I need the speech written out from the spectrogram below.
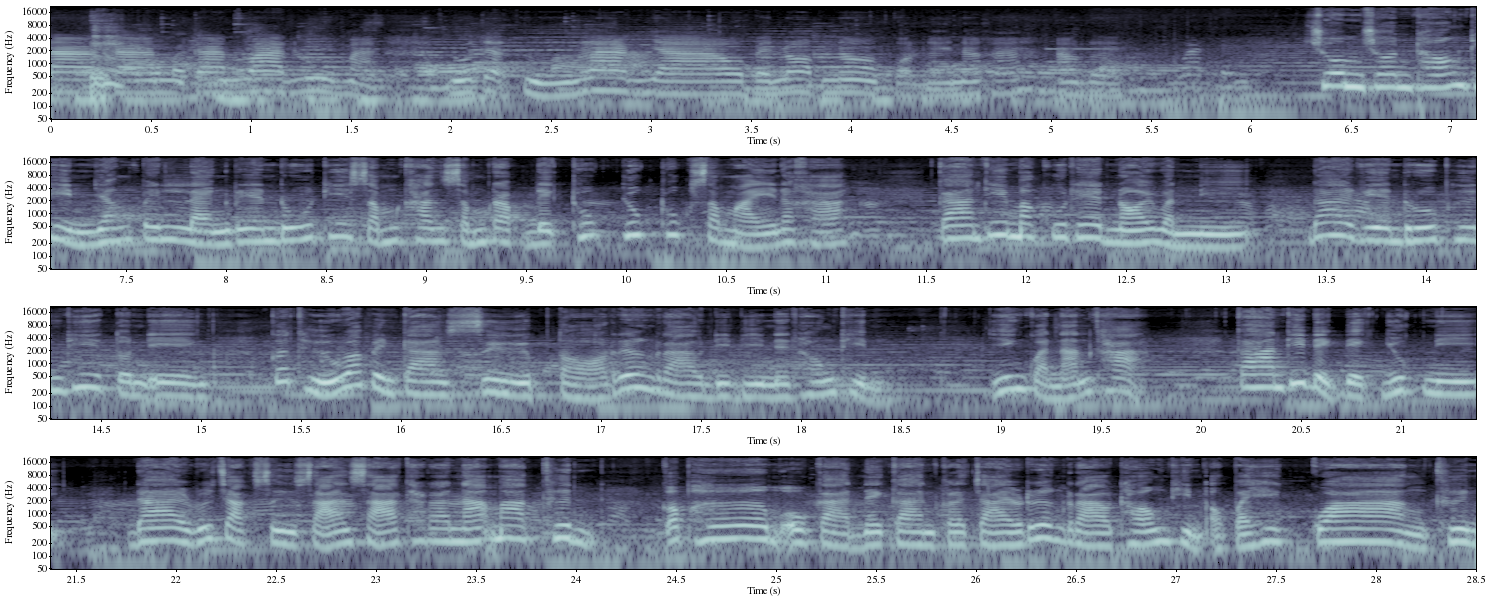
ลาการการวาดรูปอะหนูจะถึงลากยาวไปรอบนอกก่อนเลยนะคะ เอาเลย ชุมชนท้องถิ่นยังเป็นแหล่งเรียนรู้ที่สำคัญสำหรับเด็กทุกยุคทุกสมัยนะคะ การที่มักคุเทศน้อยวันนี้ ได้เรียนรู้พื้นที่ตนเอง ก็ถือว่าเป็นการสืบต่อเรื่องราวดี ๆ ในท้องถิ่น ยิ่งกว่านั้นค่ะ การที่เด็กๆยุคนี้ ได้รู้จักสื่อสารสาธารณะมากขึ้น ก็เพิ่มโอกาสในการกระจายเรื่องราวท้องถิ่นออกไปให้กว้างขึ้น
